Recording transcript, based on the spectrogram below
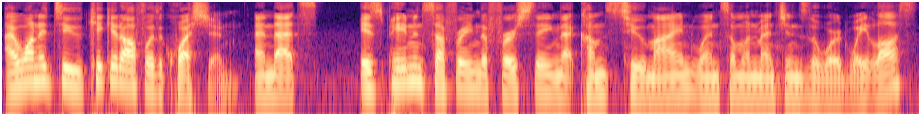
I wanted to kick it off with a question, and that's Is pain and suffering the first thing that comes to mind when someone mentions the word weight loss?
